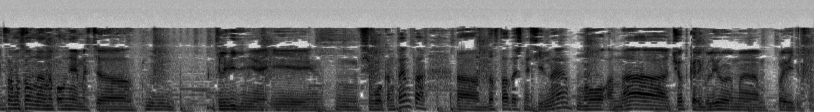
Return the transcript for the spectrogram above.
Информационная наполняемость э, м, телевидения и всего контента э, достаточно сильная, но она четко регулируемая правительством.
